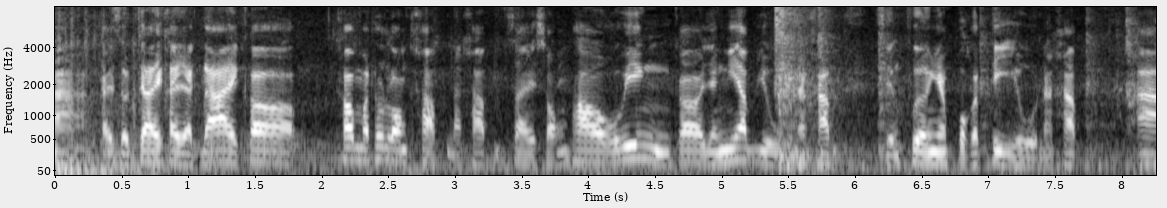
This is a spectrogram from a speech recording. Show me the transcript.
อ่าใครสนใจใครอยากได้ก็เข้ามาทดลองขับนะครับ ใส่สองเพาวิ่งก็ยังเงียบอยู่นะครับ เสียงเฟืองยังปกติอยู่นะครับ อ่า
